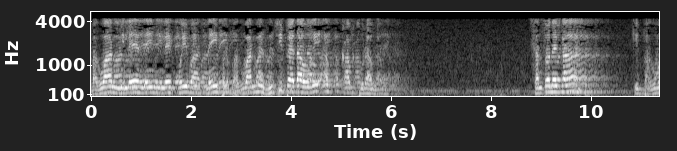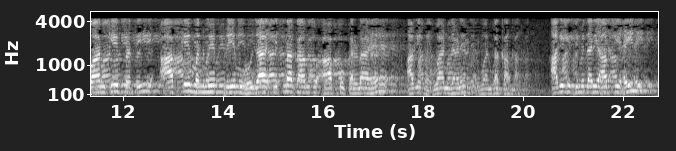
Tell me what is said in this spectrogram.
भगवान मिले, नहीं मिले, कोई बात नहीं, पर भगवान में रुचि पैदा हो गई, अब काम पूरा हो जाएगा। संतों ने कहा कि भगवान के प्रति आपके मन में प्रेम हो जाए, इतना काम तो आपको करना है। आगे भगवान जाने, भगवान का काम आगे की ज़िम्मेदारी आपकी है ही नहीं।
